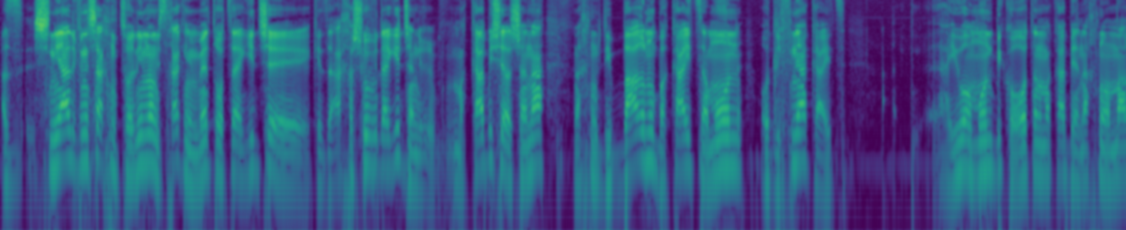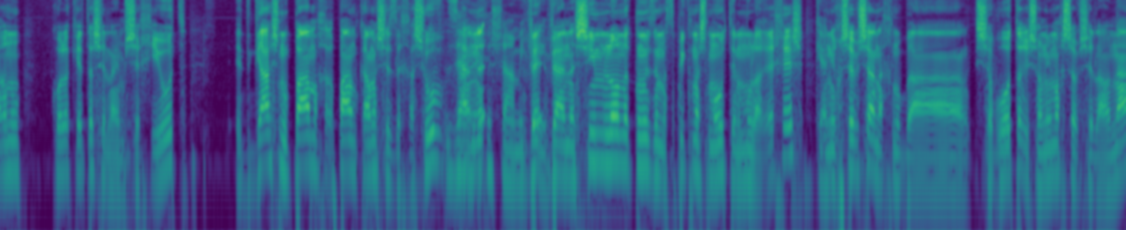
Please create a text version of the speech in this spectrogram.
אז שנייה לפני שאנחנו צוללים למשחק, אני באמת רוצה להגיד ש... כי זה היה חשוב להגיד שמכבי של השנה, אנחנו דיברנו בקיץ המון, עוד לפני הקיץ. היו המון ביקורות על מכבי, אנחנו אמרנו, כל הקטע של ההמשכיות, הדגשנו פעם אחר פעם כמה שזה חשוב. זה ואנ- הרכש האמיתי. ו- ואנשים לא נתנו לזה מספיק משמעות אל מול הרכש. כן. אני חושב שאנחנו בשבועות הראשונים עכשיו של העונה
